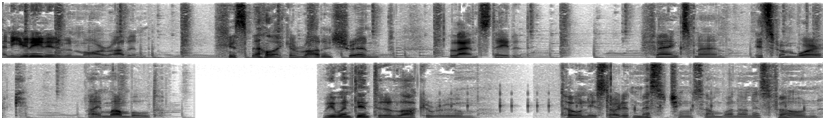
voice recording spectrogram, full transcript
And you need it even more, Robin. You smell like a rotten shrimp, Lance stated. Thanks, man. It's from work, I mumbled. We went into the locker room. Tony started messaging someone on his phone.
